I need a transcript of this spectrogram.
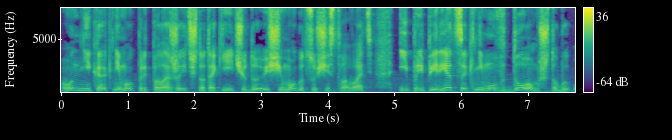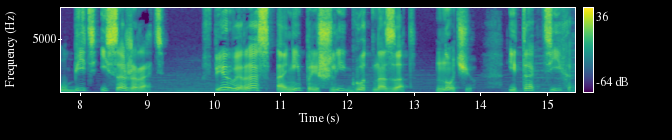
Он никак не мог предположить, что такие чудовища могут существовать и припереться к нему в дом, чтобы убить и сожрать. Первый раз они пришли год назад, ночью, и так тихо,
